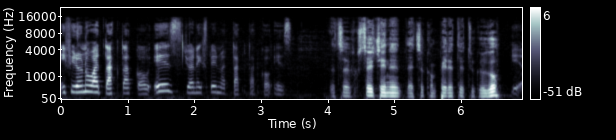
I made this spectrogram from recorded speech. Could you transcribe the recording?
if you don't know what DuckDuckGo is, do you want to explain what DuckDuckGo is? It's a search engine that's a competitor to Google. Yeah,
